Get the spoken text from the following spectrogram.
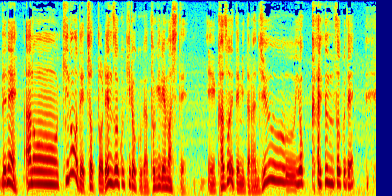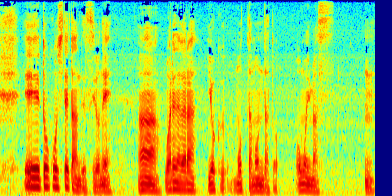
でね、あのー、昨日でちょっと連続記録が途切れまして、えー、数えてみたら14日連続で、えー、投稿してたんですよね。ああ、我ながらよく持ったもんだと思います。うん。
